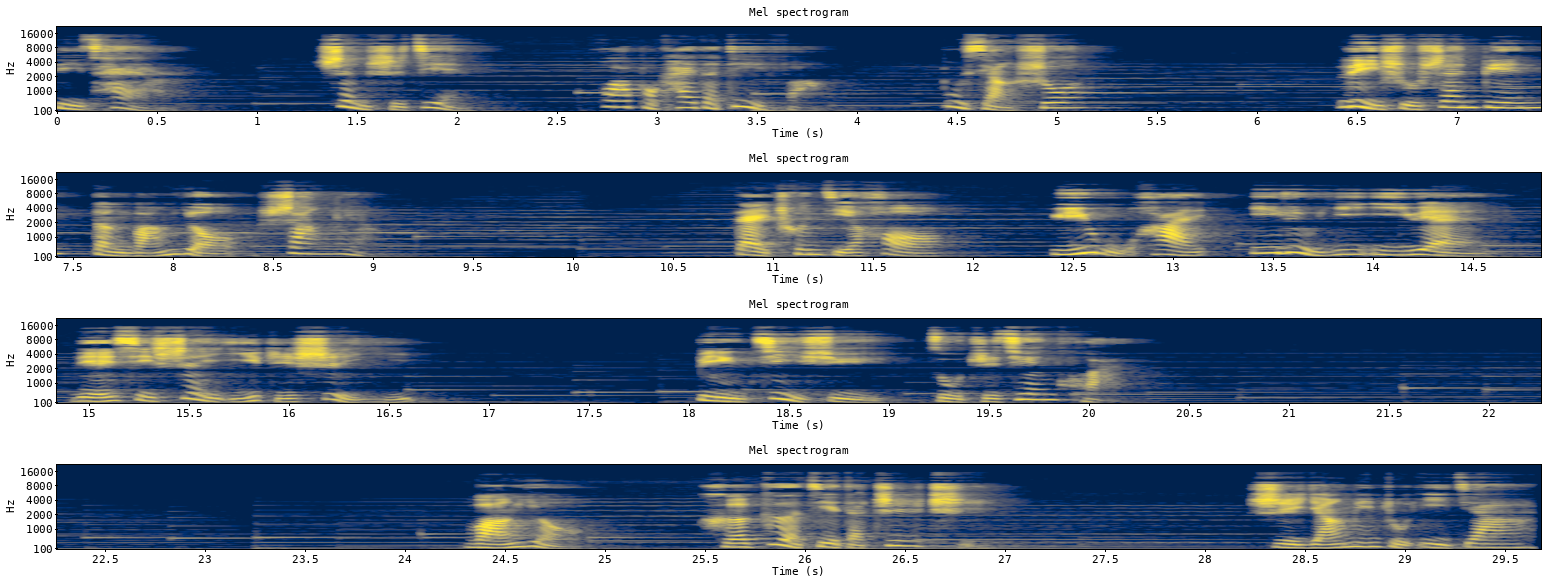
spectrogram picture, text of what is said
蒂蔡尔。盛世见，花不开的地方，不想说。栗树山边等网友商量，待春节后，与武汉一六一医院联系肾移植事宜，并继续组织捐款。网友和各界的支持，使杨民主一家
